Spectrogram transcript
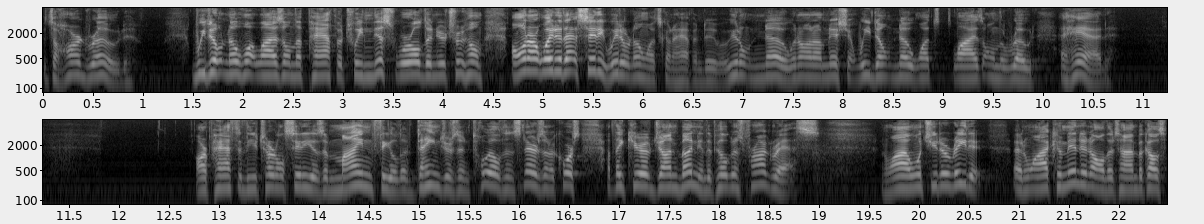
It's a hard road. We don't know what lies on the path between this world and your true home. On our way to that city, we don't know what's going to happen, do we? We don't know. We're not omniscient. We don't know what lies on the road ahead. Our path to the eternal city is a minefield of dangers and toils and snares. And of course, I think here of John Bunyan, The Pilgrim's Progress, and why I want you to read it and why I commend it all the time because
